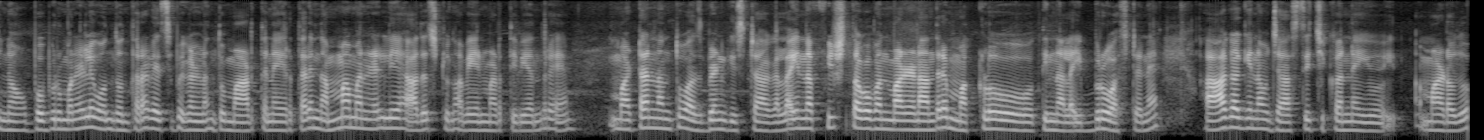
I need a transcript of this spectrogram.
ಇನ್ನು ಒಬ್ಬೊಬ್ಬರು ಮನೇಲಿ ಒಂದೊಂದು ಥರ ರೆಸಿಪಿಗಳನ್ನಂತೂ ಮಾಡ್ತಾನೆ ಇರ್ತಾರೆ. ನಮ್ಮ ಮನೆಯಲ್ಲಿ ಆದಷ್ಟು ನಾವೇನು ಮಾಡ್ತೀವಿ ಅಂದರೆ ಮಟನ್ ಅಂತೂ ಹಸ್ಬೆಂಡ್ಗೆ ಇಷ್ಟ ಆಗಲ್ಲ. ಇನ್ನು ಫಿಶ್ ತೊಗೊಬಂದು ಮಾಡೋಣ ಅಂದರೆ ಮಕ್ಕಳು ತಿನ್ನಲ್ಲ ಇಬ್ಬರೂ ಅಷ್ಟೇ ಹಾಗಾಗಿ ನಾವು ಜಾಸ್ತಿ ಚಿಕನ್ನೇ ಯೂ ಮಾಡೋದು.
